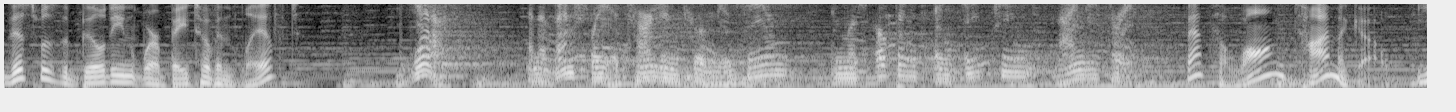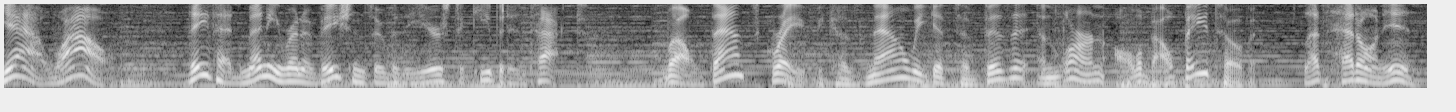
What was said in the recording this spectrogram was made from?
this was the building where Beethoven lived? Yes, and eventually it turned into a museum and was opened in 1893. That's a long time ago. Yeah, wow. They've had many renovations over the years to keep it intact. Well, that's great because now we get to visit and learn all about Beethoven. Let's head on in.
